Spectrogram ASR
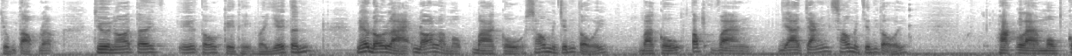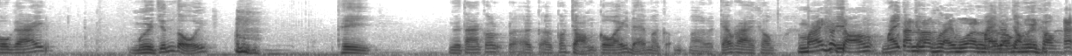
chủng tộc đó, chưa nói tới yếu tố kỳ thị về giới tính nếu đổi lại, đó là một bà cụ 69 tuổi, bà cụ tóc vàng, da trắng 69 tuổi, hoặc là một cô gái 19 tuổi, thì người ta có có, có chọn cô ấy để mà, mà kéo ra hay không Máy có Khi- chọn, máy có anh chọn Lân lại quên máy lại có chọn hay không Máy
